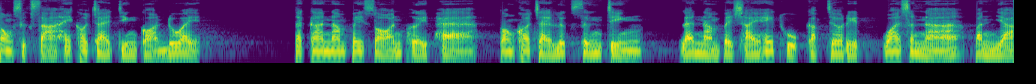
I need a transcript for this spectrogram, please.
ต้องศึกษาให้เข้าใจจริงก่อนด้วย แต่การนำไปสอนเผยแผ่ต้องเข้าใจลึกซึ้งจริง และนำไปใช้ให้ถูกกับจริต วาสนา ปัญญา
